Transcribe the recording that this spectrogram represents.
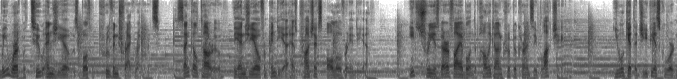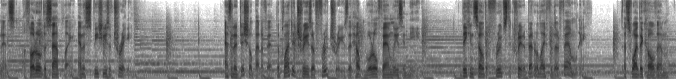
We work with two NGOs, both with proven track records. SankalpTaru, the NGO from India, has projects all over India. Each tree is verifiable in the Polygon cryptocurrency blockchain. You will get the GPS coordinates, a photo of the sapling, and the species of tree, as an additional benefit, the planted trees are fruit trees that help rural families in need. They can sell the fruits to create a better life for their family. That's why they call them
